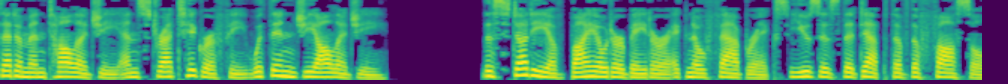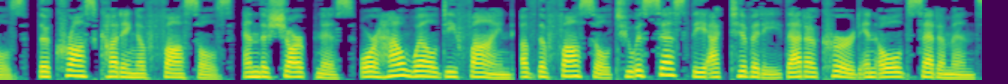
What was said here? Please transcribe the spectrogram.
sedimentology and stratigraphy within geology. The study of bioturbator ichnofabrics uses the depth of the fossils, the cross-cutting of fossils, and the sharpness or how well defined of the fossil to assess the activity that occurred in old sediments.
